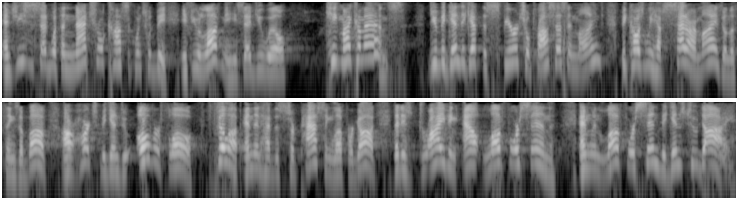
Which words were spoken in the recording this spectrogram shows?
And Jesus said what the natural consequence would be. If you love me, He said, you will keep my commands. Do you begin to get the spiritual process in mind? Because we have set our minds on the things above, our hearts begin to overflow, fill up, and then have this surpassing love for God that is driving out love for sin. And when love for sin begins to die,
